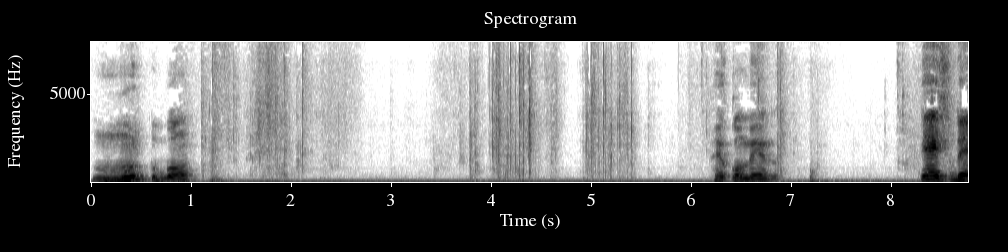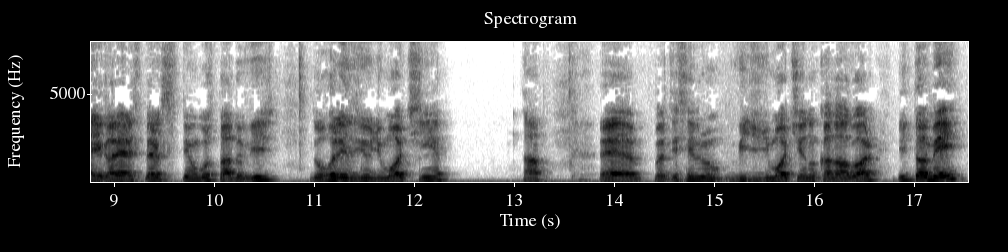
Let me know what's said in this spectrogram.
Muito bom. Recomendo. E é isso daí, galera. Espero que vocês tenham gostado do vídeo do rolezinho de motinha, tá? É, vai ter sempre um vídeo de motinha no canal agora. E também,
